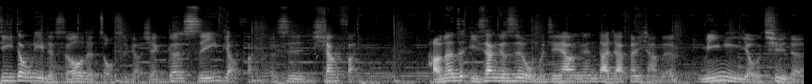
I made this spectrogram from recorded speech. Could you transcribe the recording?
低动力的时候的走时表现，跟石英表反而是相反的。好，那这以上就是我们今天要跟大家分享的迷你有趣的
